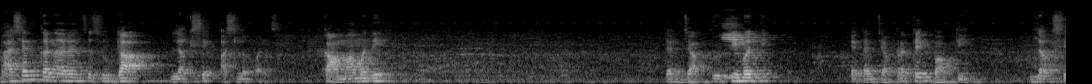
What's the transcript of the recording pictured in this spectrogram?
भाषण करणाऱ्यांचं सुद्धा लक्ष असलं पाहिजे. कामामध्ये त्यांच्या कृतीमध्ये या त्यांच्या प्रत्येक बाबतीत लक्ष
